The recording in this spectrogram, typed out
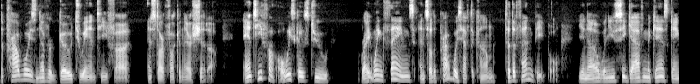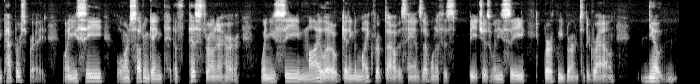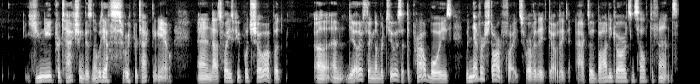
the Proud Boys never go to Antifa and start fucking their shit up. Antifa always goes to right wing things, and so the Proud Boys have to come to defend people. You know, when you see Gavin McInnes getting pepper sprayed, when you see Lauren Southern getting piss thrown at her, when you see Milo getting the mic ripped out of his hands at one of his speeches, when you see Berkeley burned to the ground, you know, you need protection because nobody else is really protecting you. And that's why these people would show up. But Uh, and the other thing, number two, is that the Proud Boys would never start fights wherever they'd go. They'd act as bodyguards in self defense.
